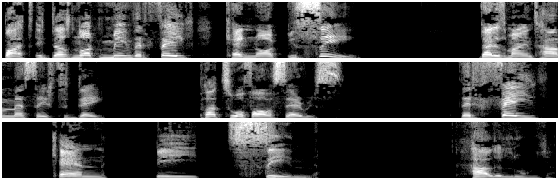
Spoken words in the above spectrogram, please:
But it does not mean that faith cannot be seen. That is my entire message today. Part two of our series. That faith can be seen. Hallelujah.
